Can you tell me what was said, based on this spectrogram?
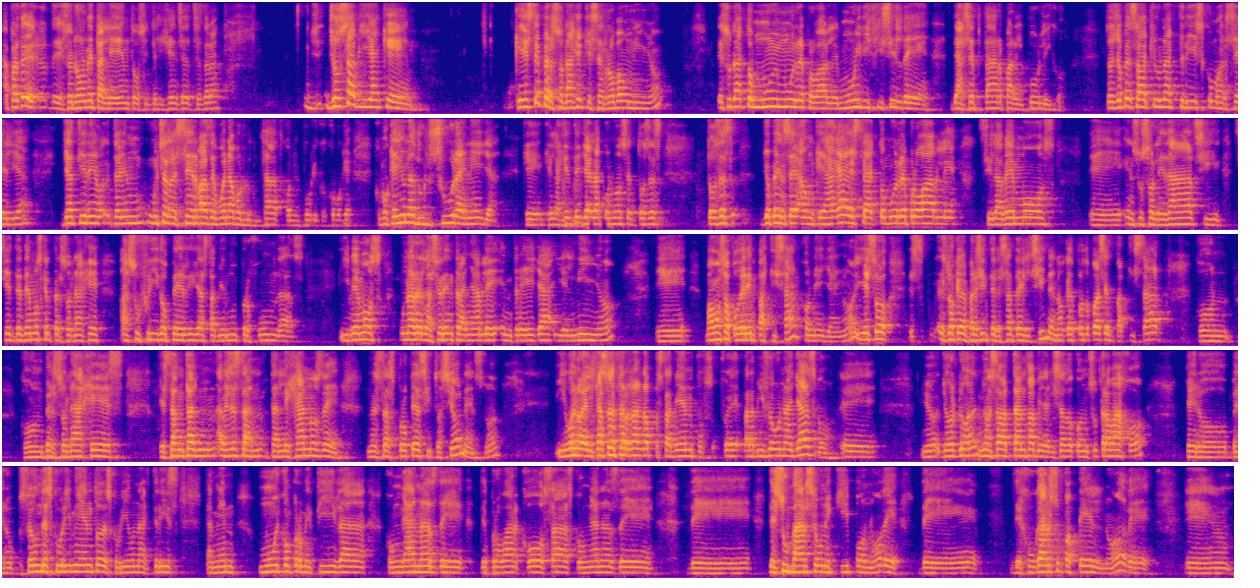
aparte de, su enorme talento, su inteligencia, etcétera, yo sabía que, que este personaje que se roba a un niño es un acto muy, muy reprobable, muy difícil de, de aceptar para el público. Entonces yo pensaba que una actriz como Arcelia ya tiene también muchas reservas de buena voluntad con el público, como que, como que hay una dulzura en ella, que, que la gente ya la conoce. Entonces, entonces, yo pensé, aunque haga este acto muy reprobable, si la vemos eh, en su soledad, si, si entendemos que el personaje ha sufrido pérdidas también muy profundas y vemos una relación entrañable entre ella y el niño, eh, vamos a poder empatizar con ella, ¿no? Y eso es, es, lo que me parece interesante del cine, ¿no? Que de pronto puedas empatizar con, con personajes que están tan, a veces tan, tan lejanos de nuestras propias situaciones, ¿no? Y bueno, el caso de Fernanda, pues también pues, fue, para mí fue un hallazgo. Eh, yo, yo no, no, estaba tan familiarizado con su trabajo, pero, pero pues fue un descubrimiento, descubrí una actriz también muy comprometida, con ganas de, de probar cosas, con ganas de, de, de, sumarse a un equipo, ¿no? De, de jugar su papel, ¿no? De, eh,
